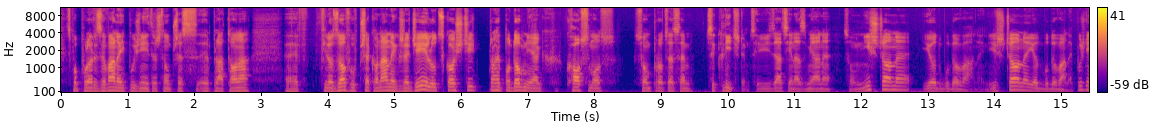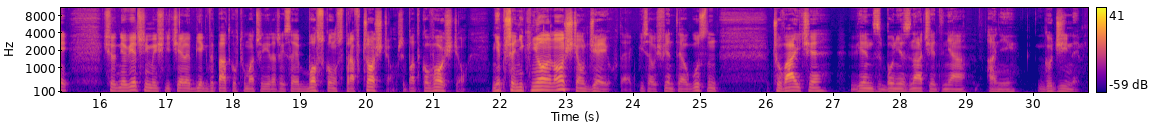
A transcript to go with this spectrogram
spopularyzowanej później zresztą przez e, Platona, e, filozofów przekonanych, że dzieje ludzkości, trochę podobnie jak kosmos, są procesem cyklicznym. Cywilizacje na zmianę są niszczone i odbudowane, niszczone i odbudowane. Później średniowieczni myśliciele bieg wypadków tłumaczyli raczej sobie boską sprawczością, przypadkowością, nieprzeniknionością dziejów. Tak jak pisał święty Augustyn, czuwajcie więc, bo nie znacie dnia ani godziny.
